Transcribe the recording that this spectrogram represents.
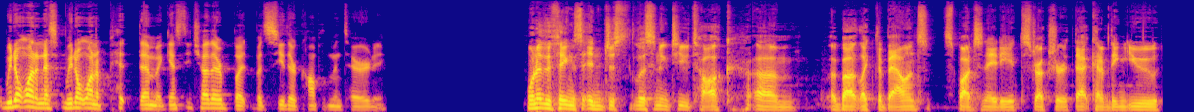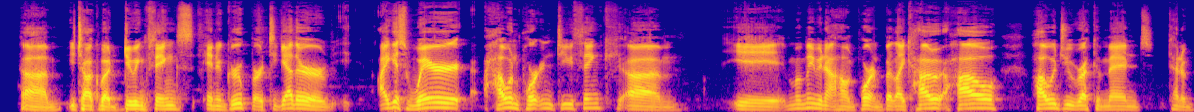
we don't want to we don't want to pit them against each other but but see their complementarity. One of the things in just listening to you talk um, about like the balance spontaneity structure that kind of thing you um, you talk about doing things in a group or together i guess where how important do you think um, it, well maybe not how important but like how how how would you recommend kind of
